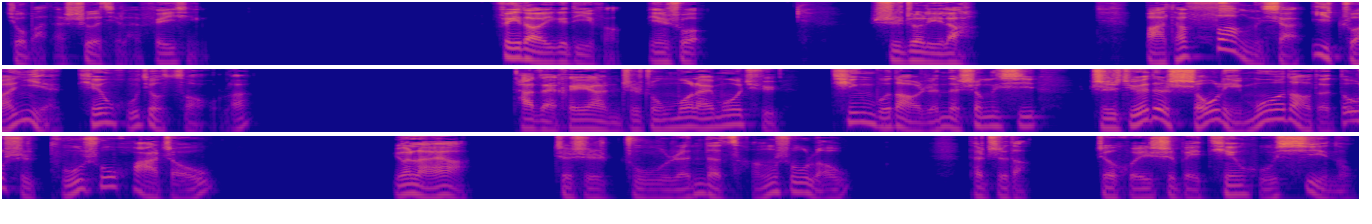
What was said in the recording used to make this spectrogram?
就把他射起来飞行。飞到一个地方，便说：“是这里了。”把他放下，一转眼，天狐就走了。他在黑暗之中摸来摸去，听不到人的声息，只觉得手里摸到的都是图书画轴。原来啊，这是主人的藏书楼。他知道这回是被天狐戏弄，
